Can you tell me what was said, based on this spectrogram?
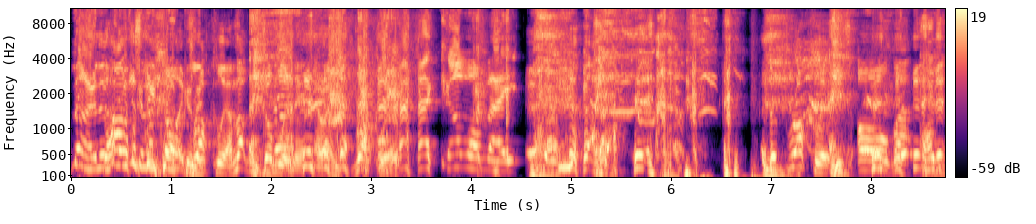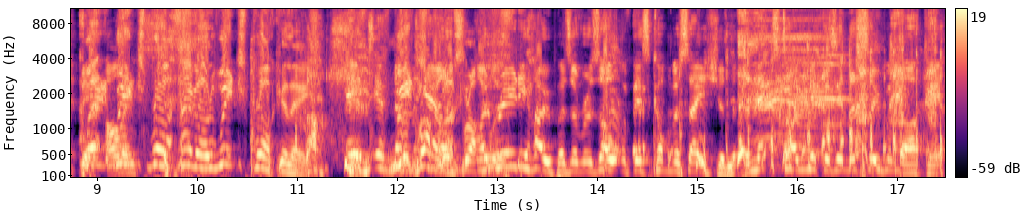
No, the No, I'm just broccoli going to call it broccoli. broccoli. I'm not doubling it. Right, broccoli. Come on, mate. The broccoli is all that head bit. Wait, all which them- bro- hang on, which broccoli? If, if nothing broccoli, else, broccoli. I really hope, as a result of this conversation, that the next time Mick is in the supermarket,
